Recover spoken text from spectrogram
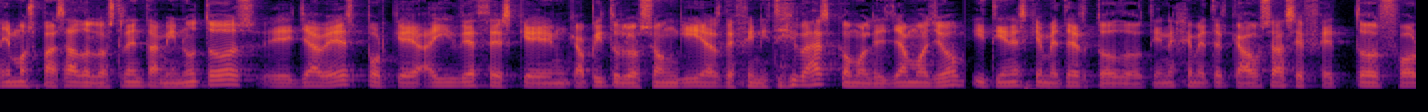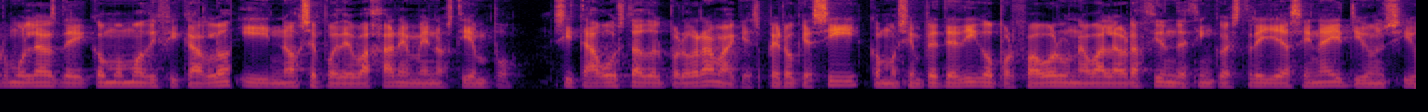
Hemos pasado los 30 minutos, eh, ya ves, porque hay veces que en capítulos son guías definitivas, como les llamo yo, y tienes que meter todo, tienes que meter causas, efectos, fórmulas de cómo modificarlo y no se puede bajar en menos tiempo. Si te ha gustado el programa, que espero que sí, como siempre te digo, por favor, una valoración de 5 estrellas en iTunes y,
